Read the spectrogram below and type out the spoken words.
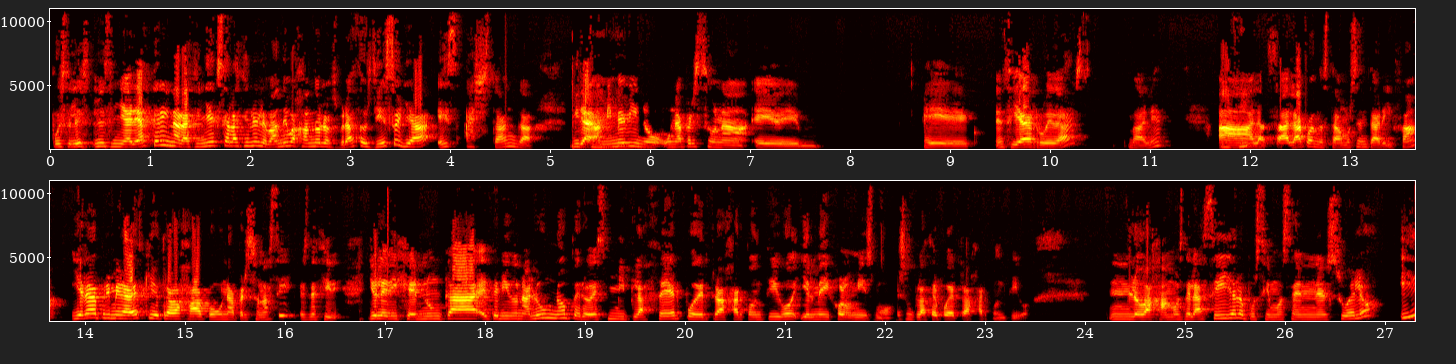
pues les, enseñaré a hacer inhalación y exhalación elevando y bajando los brazos, y eso ya es ashtanga. Mira, a mí me vino una persona eh, eh, en silla de ruedas, ¿vale? A la sala cuando estábamos en Tarifa y era la primera vez que yo trabajaba con una persona así. Es decir, yo le dije, nunca he tenido un alumno, pero es mi placer poder trabajar contigo y él me dijo lo mismo, es un placer poder trabajar contigo. Mm, lo bajamos de la silla, lo pusimos en el suelo y,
